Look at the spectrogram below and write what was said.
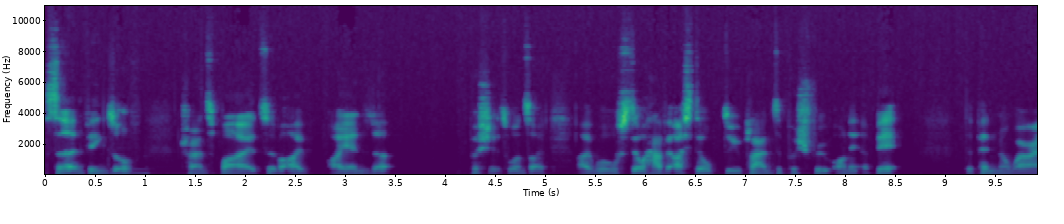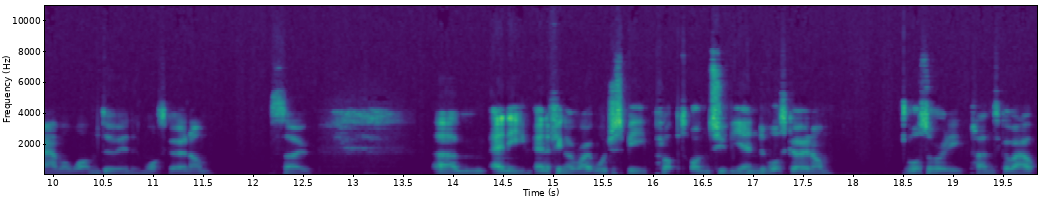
Certain things sort of transpired so that I I ended up pushing it to one side. I will still have it. I still do plan to push through on it a bit, depending on where I am and what I'm doing and what's going on. So, um, any anything I write will just be plopped onto the end of what's going on, what's already planned to go out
